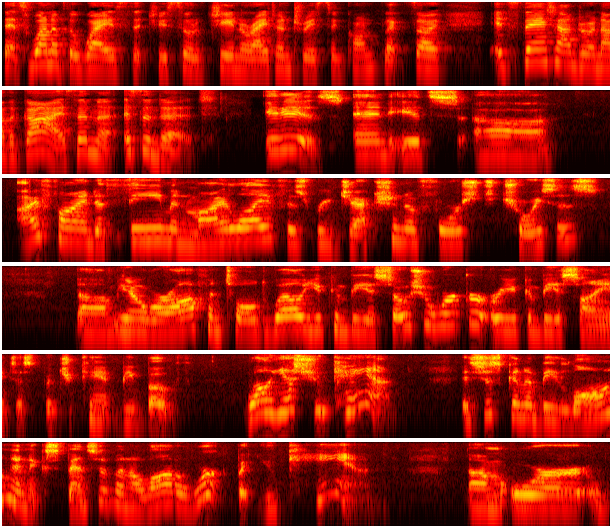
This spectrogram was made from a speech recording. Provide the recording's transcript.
that's one of the ways that you sort of generate interest and conflict. So it's that under another guise, isn't it? Isn't it? It is, and it's. Uh I find a theme in my life is rejection of forced choices. Um, you know, we're often told, well, you can be a social worker or you can be a scientist, but you can't be both. Well, yes, you can. It's just going to be long and expensive and a lot of work, but you can. Um, or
